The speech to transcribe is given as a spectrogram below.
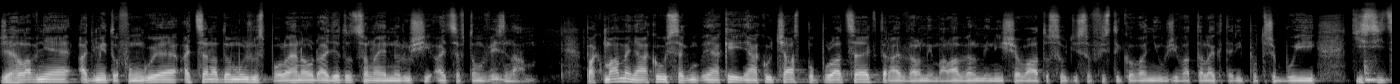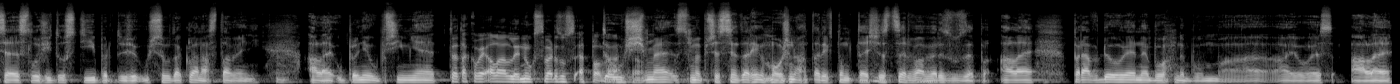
že hlavně, ať mi to funguje, ať se na to můžu spolehnout, ať je to co nejjednodušší, ať se v tom vyznám. Pak máme nějakou, nějaký, nějakou část populace, která je velmi malá, velmi níšová, to jsou ti sofistikovaní uživatelé, kteří potřebují tisíce složitostí, protože už jsou takhle nastavení. Hmm. Ale úplně upřímně... To je takový ale Linux versus Apple. To ne? už jsme, jsme přesně tady možná tady v tom T602 versus Apple. Ale pravdou je, nebo, nebo iOS, ale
